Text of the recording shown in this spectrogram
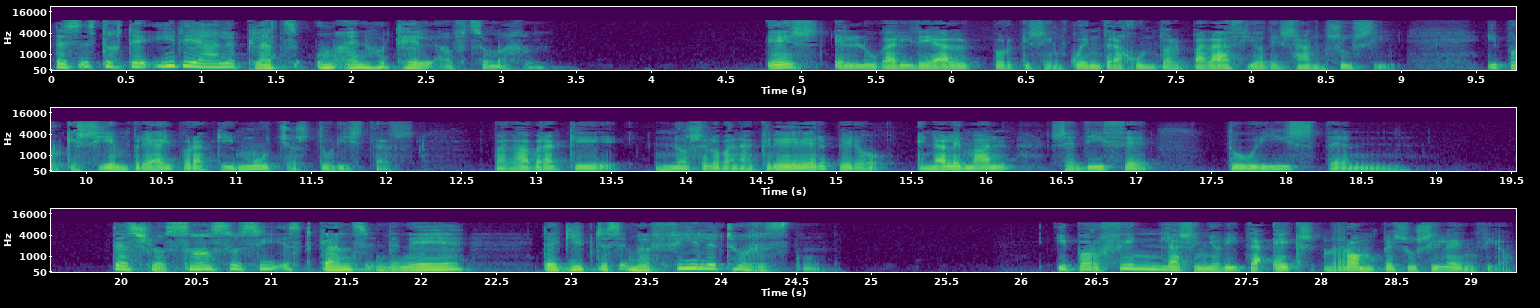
Das ist doch der ideale Platz, um ein Hotel aufzumachen. Es el lugar ideal porque se encuentra junto al palacio de Sanssouci y porque siempre hay por aquí muchos turistas. Palabra que no se lo van a creer, pero en alemán se dice Touristen. Das Schloss Sanssouci ist ganz in der Nähe. Da gibt es immer viele Touristen. Y por fin la señorita X rompe su silencio.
